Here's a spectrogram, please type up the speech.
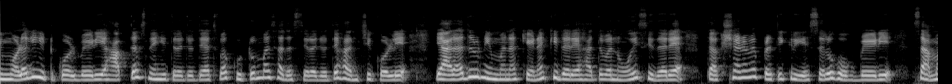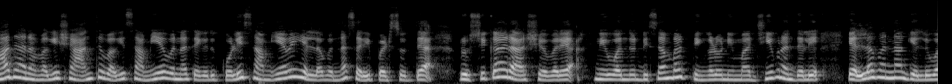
ನಿಮ್ಮೊಳಗೆ ಇಟ್ಕೊಳ್ಬೇಡಿ, ಆಪ್ತ ಸ್ನೇಹಿತರ ಜೊತೆ ಅಥವಾ ಕುಟುಂಬ ಸದಸ್ಯರ ಜೊತೆ ಹಂಚಿಕೊಳ್ಳಿ, ಯಾರಾದರೂ ನಿಮ್ಮನ್ನು ಕೆಣಕಿದರೆ ಅಥವಾ ನೋಯಿಸಿದರೆ ತಕ್ಷಣವೇ ಪ್ರತಿಕ್ರಿಯಿಸಲು ಹೋಗಬೇಡಿ, ಸಮಾಧಾನವಾಗಿ, ಶಾಂತವಾಗಿ ಸಮಯವನ್ನು ತೆಗೆದುಕೊಳ್ಳಿ, ಸಮಯವೇ ಎಲ್ಲವನ್ನ ಸರಿಪಡಿಸುತ್ತೆ. ವೃಶ್ಚಿಕ ರಾಶಿಯವರೇ ನೀವು ಒಂದು ಡಿಸೆಂಬರ್ ತಿಂಗಳು ನಿಮ್ಮ ಜೀವನದಲ್ಲಿ ಎಲ್ಲವನ್ನ ಗೆಲ್ಲುವ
